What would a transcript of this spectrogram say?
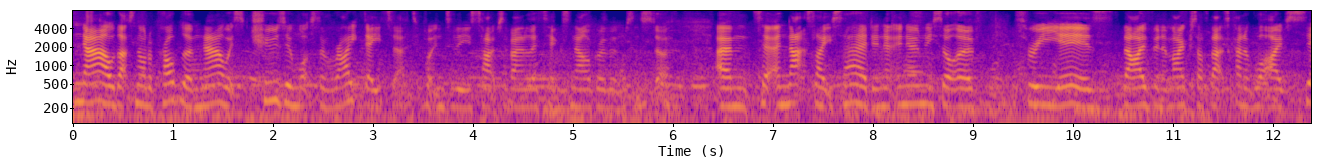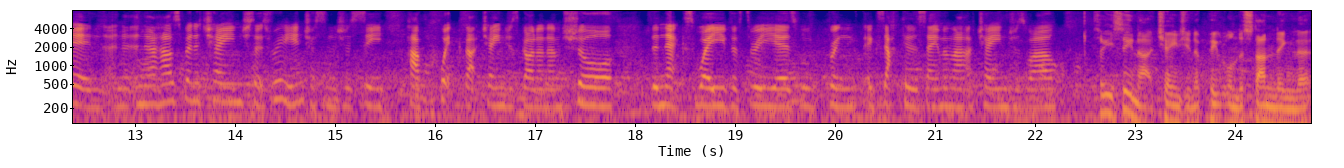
now that's not a problem. Now it's choosing what's the right data to put into these types of analytics and algorithms and stuff. Um, and that's like you said, in, in only sort of three years that I've been at Microsoft, that's kind of what I've seen, and, and there has been a change. So it's really interesting to see how quick that change has gone, and I'm sure the next wave of three years will bring exactly the same amount of change as well. So you're seeing that changing, that people understanding the,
